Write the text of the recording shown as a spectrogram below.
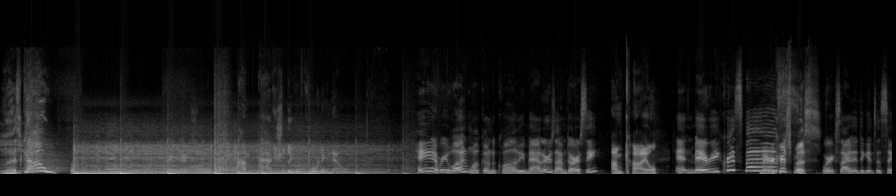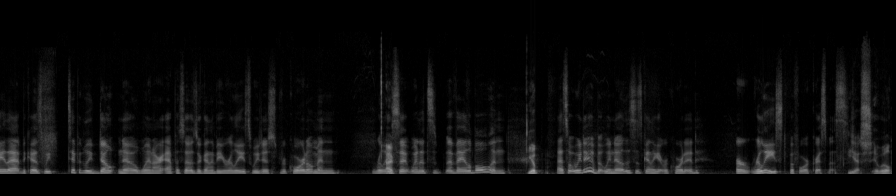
Let's go. I'm actually recording now. Hey everyone, welcome to Quality Matters. I'm Darcy, I'm Kyle. and Merry Christmas! Merry Christmas. We're excited to get to say that because we typically don't know when our episodes are going to be released. We just record them and release it when it's available, and Yep. that's what we do. But we know this is going to get recorded or released before Christmas. Yes, it will.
